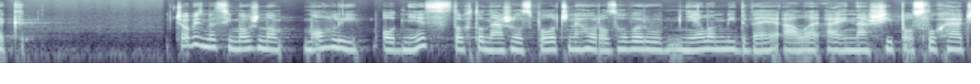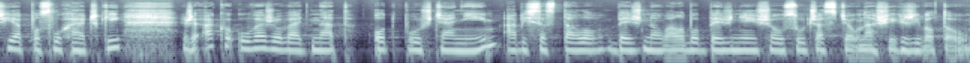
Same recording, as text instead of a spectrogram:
Tak čo by sme si možno mohli odniesť z tohto nášho spoločného rozhovoru, nielen my dve, ale aj naši poslucháči a poslucháčky, že ako uvažovať nad odpúšťaním, aby sa stalo bežnou alebo bežnejšou súčasťou našich životov?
